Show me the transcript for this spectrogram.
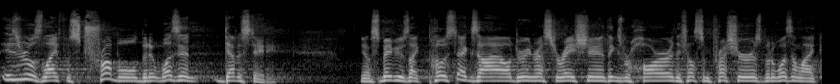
Israel's life was troubled, but it wasn't devastating. You know, so maybe it was like post exile, during restoration, things were hard, they felt some pressures, but it wasn't like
